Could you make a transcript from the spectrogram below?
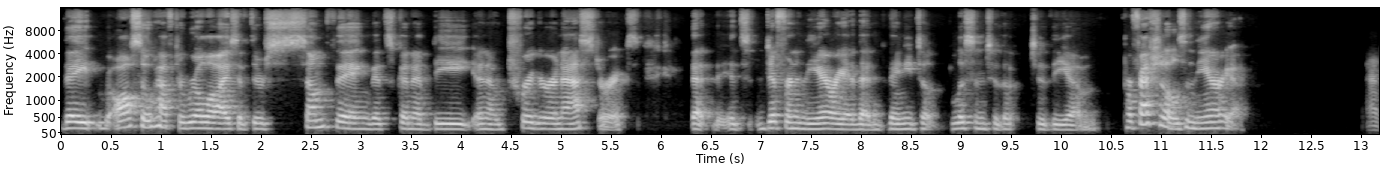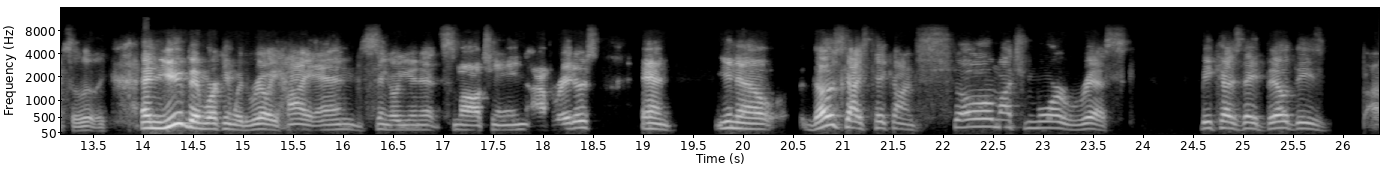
they also have to realize if there's something that's going to be, you know, trigger an asterisk that it's different in the area, that they need to listen to the to the um, professionals in the area. Absolutely. And you've been working with really high end single unit, small chain operators. And, you know, those guys take on so much more risk because they build these uh,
